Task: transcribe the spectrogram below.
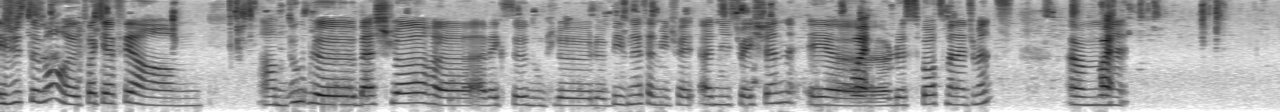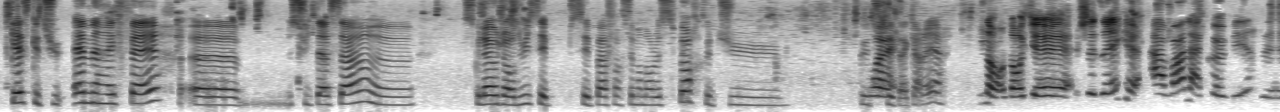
et justement, toi qui as fait un un double bachelor euh, avec ce, donc le, business administration et euh, le sports management. Euh, qu'est-ce que tu aimerais faire suite à ça Parce que là aujourd'hui, c'est c'est pas forcément dans le sport que tu que tu fais ta carrière. Non, donc je dirais que avant la COVID,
